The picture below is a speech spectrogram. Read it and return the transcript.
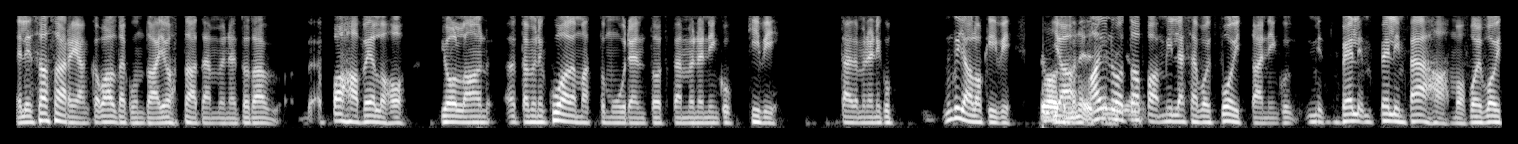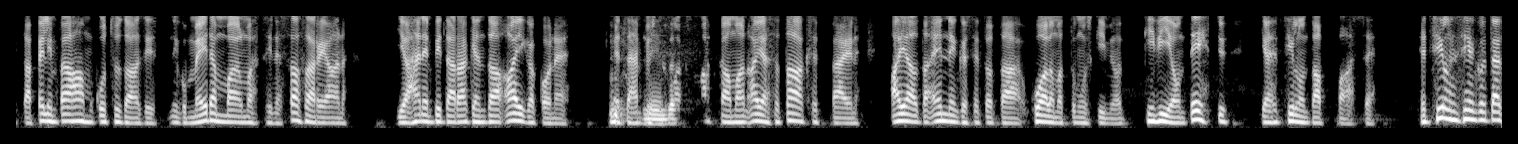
eli Sasarian valtakuntaa johtaa tämmöinen tota, paha velho, jolla on tämmöinen kuolemattomuuden tota, tämmöinen niin kivi, tai tämmöinen niin niin kuin jalokivi. Joo, ja ainoa eteen, tapa, millä sä voit voittaa, niin kuin pelin, pelin päähahmo voi voittaa. Pelin päähahmo kutsutaan siis niin kuin meidän maailmasta sinne Sasariaan, ja hänen pitää rakentaa aikakone, että hän pystyy matkaamaan ajassa taaksepäin ajalta ennen kuin se tota, kuolemattomuuskivi on, kivi on tehty, ja silloin tappaa se. Et silloin siihen, kun tämä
